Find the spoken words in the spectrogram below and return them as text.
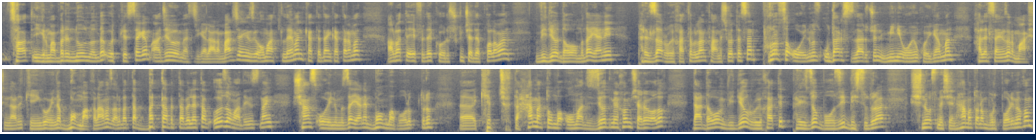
soat 21:00 da o'tkazsak ham ajab emas jigarlarim barchangizga omad tilayman kattadan katta rahmat albatta efirda ko'rishguncha deb qolaman. Video davomida ya'ni prizlar ro'yxati bilan tanishib o'tasizlar. Prosa o'yinimiz udar sizlar uchun mini o'yin qo'yganman. Xalasangizlar mashinlarni keyingi o'yinda bomba qilamiz. Albatta bitta bitta biletab o'z omadingizdan shans o'yinimizda ya'ni bomba bo'lib turib e, kelib chiqdi. Hamma tomba omadingiz ziyod mehom sharoy oloq. дар давоми видео рӯйхати призо бозии бистудура шинос мешавем ҳаматонам бурдборӣ мехоҳем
